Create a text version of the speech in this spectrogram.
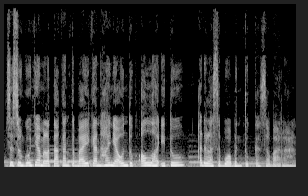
sesungguhnya meletakkan kebaikan hanya untuk Allah itu adalah sebuah bentuk kesabaran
